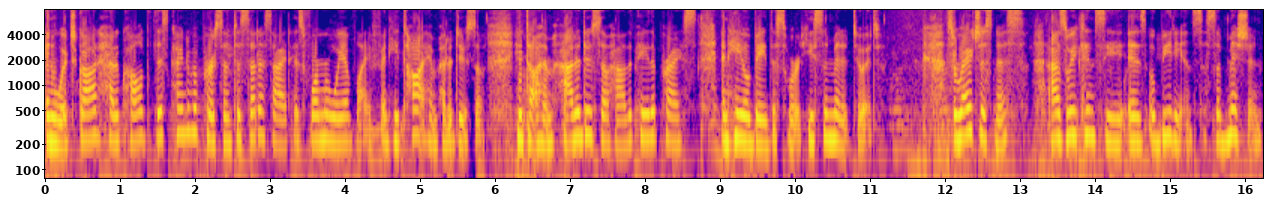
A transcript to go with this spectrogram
in which God had called this kind of a person to set aside his former way of life, and he taught him how to do so. He taught him how to do so, how to pay the price, and he obeyed this word. He submitted to it. So, righteousness, as we can see, is obedience, submission.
